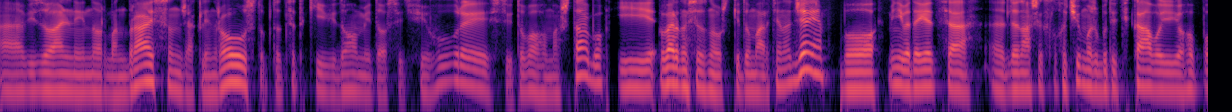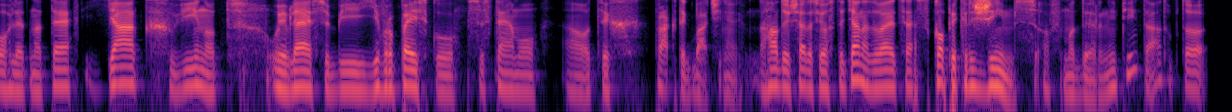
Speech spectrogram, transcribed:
Е, візуальний Норман Брайсон, Жаклін Роуз, тобто це такі відомі досить фігури світового масштабу. І повернуся знову ж таки до Мартіна Джея, бо мені видається, е, для наших слухачів може бути цікавою його погляд на те, як він от уявляє собі європейську систему е, оцих практик бачення. Нагадую, ще раз його стаття називається Scopic Regimes of Modernity. Та, тобто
